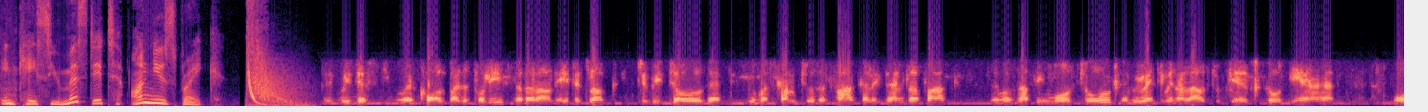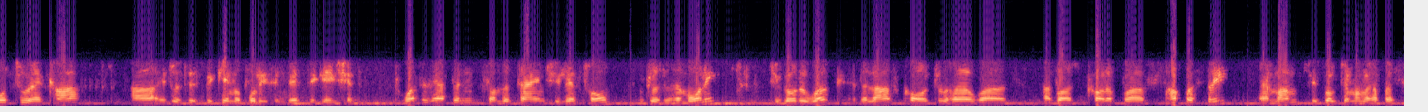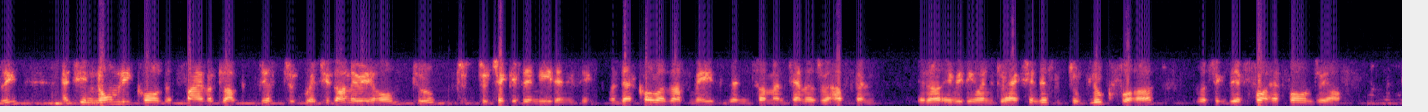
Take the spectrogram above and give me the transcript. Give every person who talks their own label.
Speaker 1: in case you missed it on Newsbreak.
Speaker 2: We just were called by the police at around 8 o'clock to be told that you must come to the park, Alexandra Park. There was nothing more told, and we weren't even allowed to go near her or to her car. Uh, it was just became a police investigation. What had happened from the time she left home, which was in the morning, to go to work, the last call to her was about quarter past half past three. Her mom, she spoke to her mom at half past three, and she normally calls at five o'clock just to, when she's on her way home to, to to check if they need anything. When that call was not made, then some antennas were up and you know everything went into action just to look for her. Because But their her phones were off.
